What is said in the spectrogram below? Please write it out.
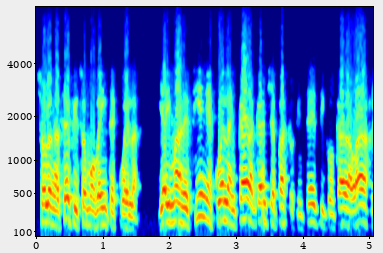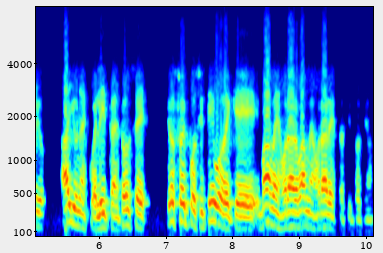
solo en ACEFI somos 20 escuelas y hay más de 100 escuelas en cada cancha de pasto sintético, en cada barrio, hay una escuelita. Entonces, yo soy positivo de que va a mejorar, va a mejorar esta situación.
